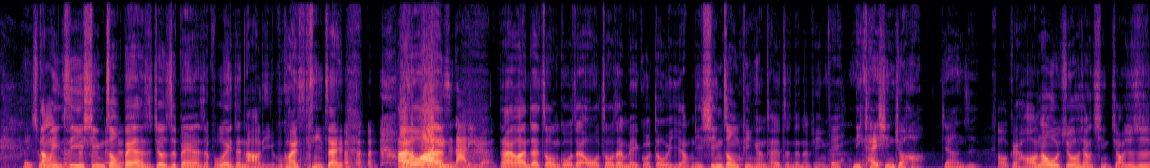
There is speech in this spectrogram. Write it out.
没错。当你自己心中 balance 就是 balance，不论你在哪里，不管是你在 台湾你是、哪里人，台湾、在中国、在欧洲、在美国都一样，你心中平衡才是真正的平衡。对你开心就好，这样子。OK，好，那我就想请教，就是，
